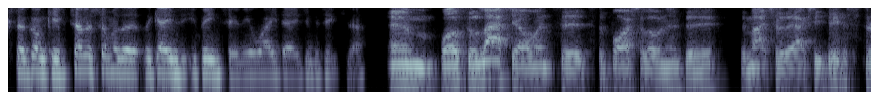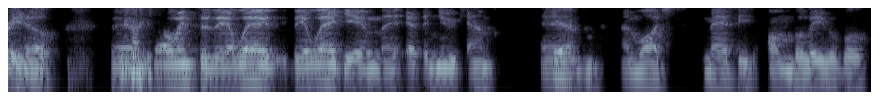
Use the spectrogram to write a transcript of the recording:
so go on, Keith. Tell us some of the, the games that you've been to, the away days in particular. Um, well, so last year I went to, to Barcelona, the, the match where they actually beat us 3 0. Um, Nice. so I went to the away the away game at the Nou Camp um, Yeah. and watched Messi's unbelievable,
